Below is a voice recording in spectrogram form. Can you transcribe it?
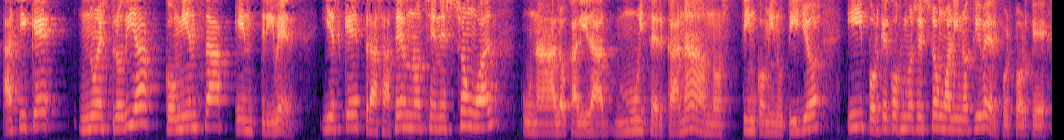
Así que nuestro día comienza en Triver. Y es que tras hacer noche en Stonewall, una localidad muy cercana, a unos 5 minutillos, ¿y por qué cogimos Stonewall y no Triver? Pues porque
